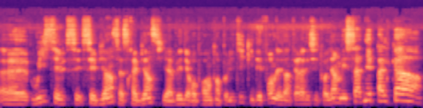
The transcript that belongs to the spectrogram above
euh, oui, c'est bien, ça serait bien s'il y avait des représentants politiques qui défendent les intérêts des citoyens, mais ça n'est pas le cas.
